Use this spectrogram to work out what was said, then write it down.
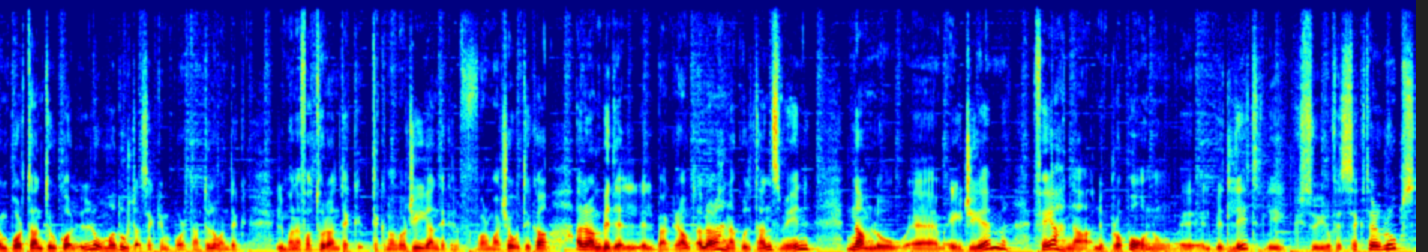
importanti wkoll. Illum madux daqshekk importanti, illum għandek il-manifattura, għandek teknoloġija, għandek il-farmaceutika, allora nbidel il-background, allora aħna kultant żmien nagħmlu eh, AGM fejn aħna nipproponu eh, il-bidliet li jsiru fis-sector groups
